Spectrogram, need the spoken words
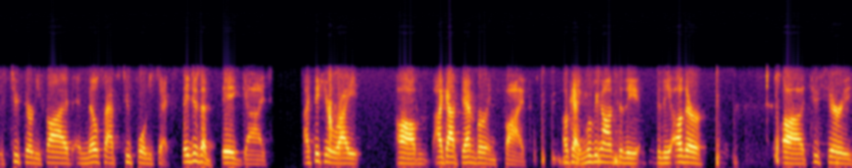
is 235, and Millsap's 246. They just have big guys. I think you're right. Um, I got Denver in five. Okay, moving on to the to the other uh, two series,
